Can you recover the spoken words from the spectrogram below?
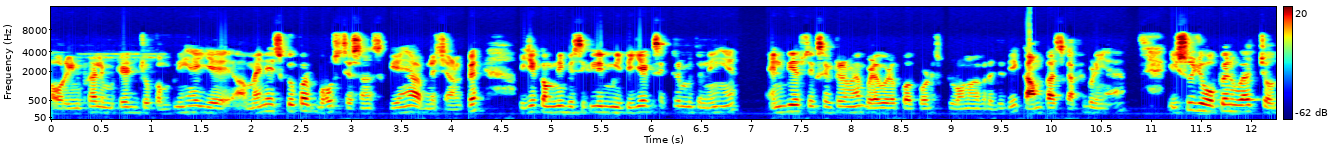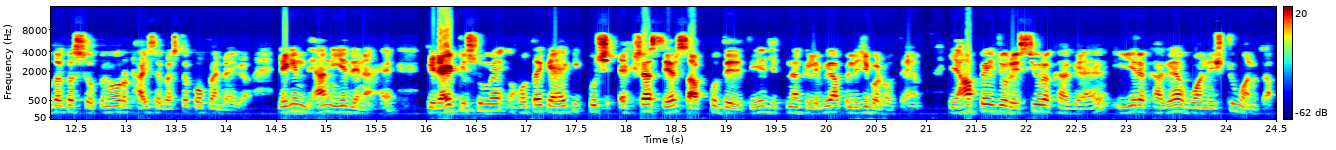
और इंफ्रा लिमिटेड जो कंपनी है, ये मैंने इसके ऊपर बहुत सेशंस किए हैं अपने चैनल पे। ये कंपनी बेसिकली मीडिया के सेक्टर में तो नहीं है। एनबीएफसी सेक्टर में बड़े बड़े कॉर्पोरेट लोन वगैरह देती है कामकाज काफ़ी बढ़िया है। इशू जो ओपन हुआ है, चौदह अगस्त से ओपन हुआ और अट्ठाईस अगस्त तक ओपन रहेगा। लेकिन ध्यान ये देना है कि राइट इशू में होता क्या है कि कुछ एक्स्ट्रा शेयर्स आपको दे देती है, जितना के लिए भी आप एलिजिबल होते हैं। यहाँ पे जो रेशियो रखा गया है, ये रखा गया है वन इज़ टू वन का।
